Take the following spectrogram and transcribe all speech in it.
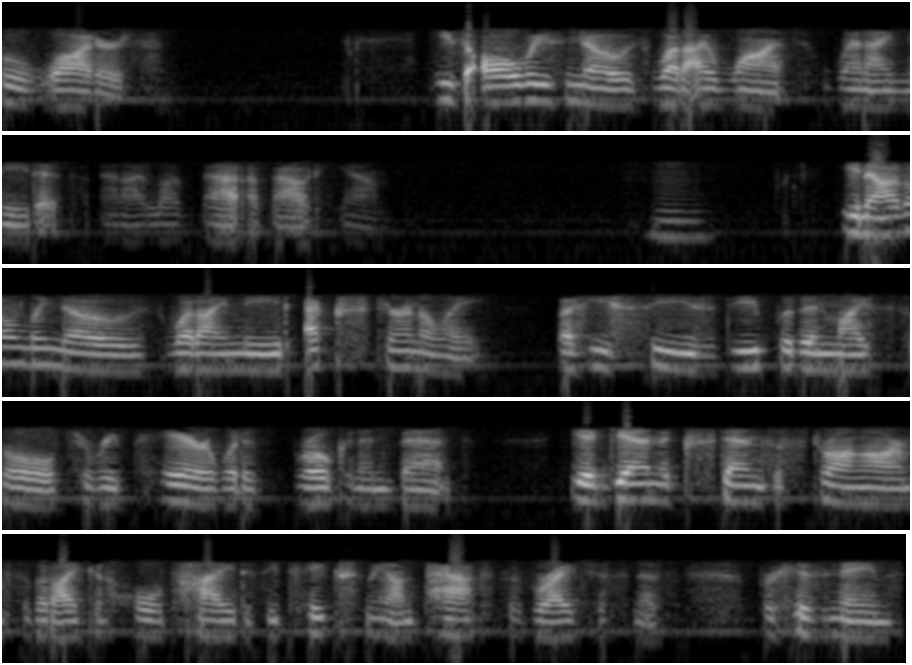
cool waters. He always knows what I want when I need it, and I love that about him. Mm. He not only knows what I need externally, but he sees deep within my soul to repair what is broken and bent. He again extends a strong arm so that I can hold tight as he takes me on paths of righteousness for his name's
